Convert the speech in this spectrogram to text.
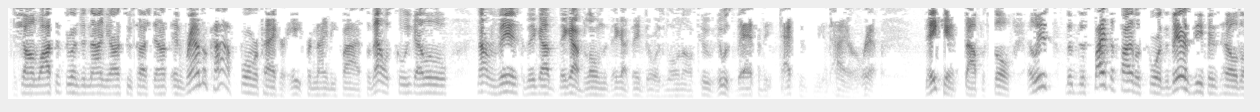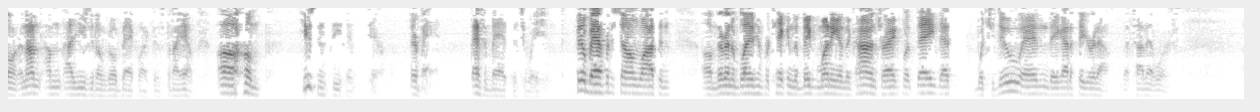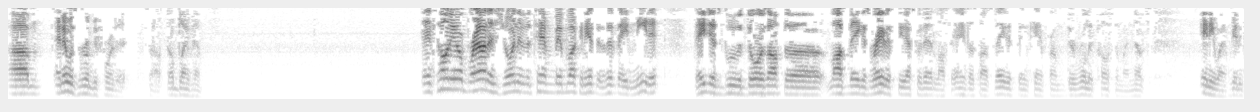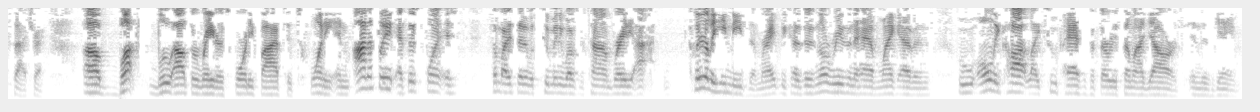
Deshaun Watson, 309 yards, two touchdowns, and Randall Cobb, former Packer, 8 for 95. So that was cool. He got a little, not revenge, because they got they got blown, they got their doors blown off, too. It was bad for the Texans the entire rip. They can't stop a soul. At least, the, despite the final score, the Bears' defense held on, and I'm, I'm, i usually don't go back like this, but I am. Um, Houston's defense is terrible. They're bad. That's a bad situation. Feel bad for Deshaun Watson. Um, they're going to blame him for taking the big money in the contract, but they that's what you do, and they got to figure it out. That's how that works. Um, and it was ruined before this, so don't blame him. Antonio Brown is joining the Tampa Bay Buccaneers as if they need it. They just blew the doors off the Las Vegas Raiders. See, that's where that Los Angeles Las Vegas thing came from. They're really close in my notes. Anyway, I'm getting sidetracked. Uh, Bucks blew out the Raiders 45 to 20, and honestly, at this point, somebody said it was too many weapons for Tom Brady. I, clearly, he needs them, right? Because there's no reason to have Mike Evans, who only caught like two passes for 30 some odd yards in this game.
